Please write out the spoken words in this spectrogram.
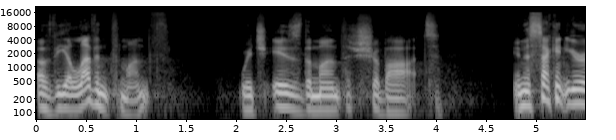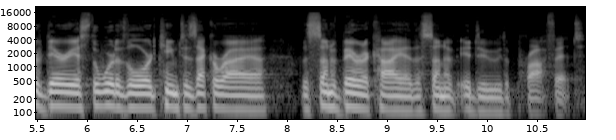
of the 11th month, which is the month Shebat. In the second year of Darius, the word of the Lord came to Zechariah, the son of Berechiah, the son of Iddo, the prophet.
